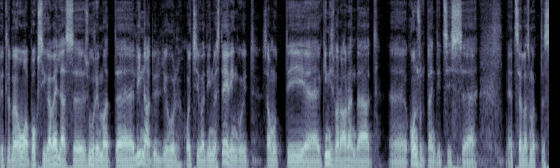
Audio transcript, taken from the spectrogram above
ütleme, oma boksiga väljas äh, suurimad äh, linnad üldjuhul otsivad investeeringuid, samuti äh, kinnisvaraarendajad, konsultandid siis, et selles mõttes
